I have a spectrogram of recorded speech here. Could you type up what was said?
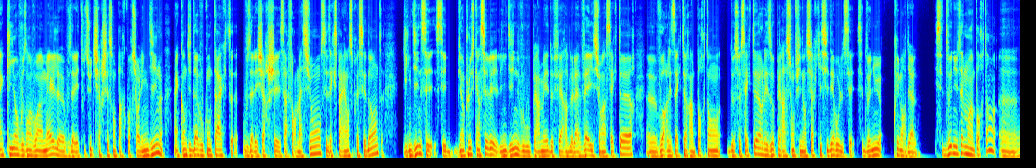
Un client vous envoie un mail, vous allez tout de suite chercher son parcours sur LinkedIn. Un candidat vous contacte, vous allez chercher sa formation, ses expériences précédentes. LinkedIn, c'est bien plus qu'un CV. LinkedIn vous permet de faire de la veille sur un secteur, euh, voir les acteurs importants de ce secteur, les opérations financières qui s'y déroulent. C'est devenu primordial c'est devenu tellement important. Euh,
